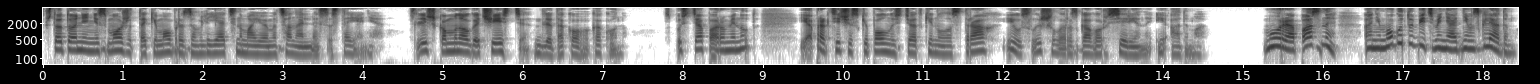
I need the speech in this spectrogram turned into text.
что Тони не сможет таким образом влиять на мое эмоциональное состояние. Слишком много чести для такого, как он. Спустя пару минут я практически полностью откинула страх и услышала разговор Сирены и Адама. «Моры опасны? Они могут убить меня одним взглядом?»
